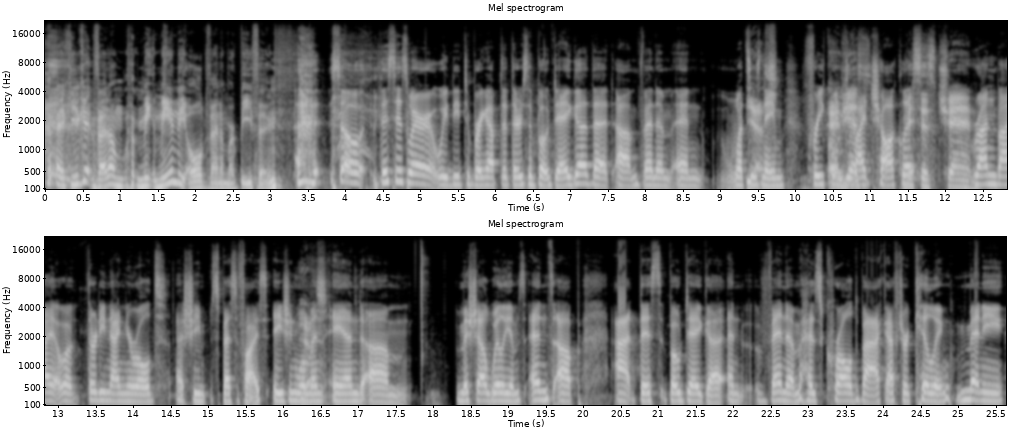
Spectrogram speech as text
Hey, if you get Venom, me, me and the old Venom are beefing. so this is where we need to bring up that there's a bodega that um, Venom and what's Yes. his name frequent Eddie. to buy chocolate. Mrs. Chen. Run by a 39 year old, as she specifies, Asian woman, Yes. and um, Michelle Williams ends up at this bodega, and Venom has crawled back after killing many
